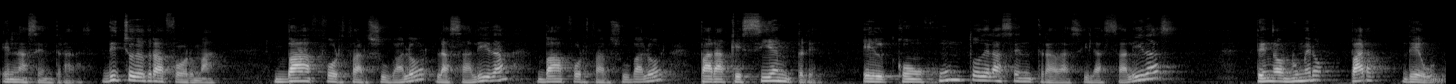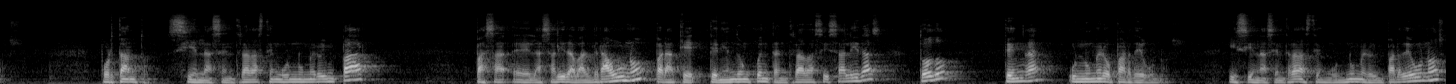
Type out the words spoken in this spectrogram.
en las entradas. Dicho de otra forma, va a forzar su valor, la salida va a forzar su valor para que siempre el conjunto de las entradas y las salidas tenga un número par de unos. Por tanto, si en las entradas tengo un número impar, eh, la salida valdrá 1 para que, teniendo en cuenta entradas y salidas, todo tenga un número par de unos. Y si en las entradas tengo un número impar de unos,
